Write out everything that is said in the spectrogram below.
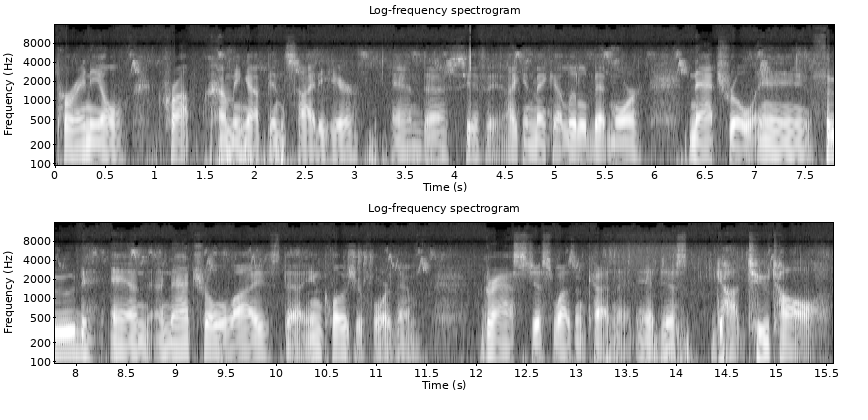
perennial crop coming up inside of here and uh, see if I can make a little bit more natural uh, food and a naturalized enclosure for them. Grass just wasn't cutting it. It just got too tall.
